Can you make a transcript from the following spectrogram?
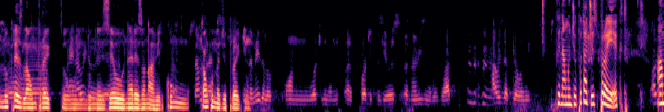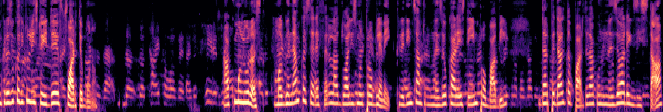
lucrezi la un proiect, un Dumnezeu nerezonabil. Cum, cam cum merge proiectul? Când am început acest proiect, am crezut că titlul este o idee foarte bună. Acum îl urăsc. Mă gândeam că se referă la dualismul problemei, credința într-un Dumnezeu care este improbabil, dar pe de altă parte, dacă un Dumnezeu ar exista,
